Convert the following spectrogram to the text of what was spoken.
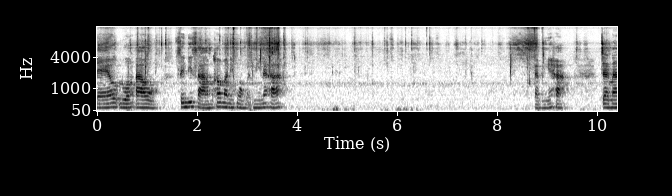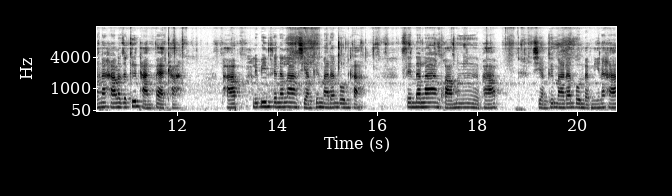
แล้วล้วงเอาเส้นที่สามเข้ามาในห่วงแบบนี้นะคะ แบบนี้ค่ะ จากนั้นนะคะเราจะขึ้นฐาน 8 ค่ะ พับริบบิ้นเส้นด้านล่างเฉียงขึ้นมาด้านบนค่ะ เส้นด้านล่างขวามือพับเฉียงขึ้นมาด้านบนแบบนี้นะคะ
